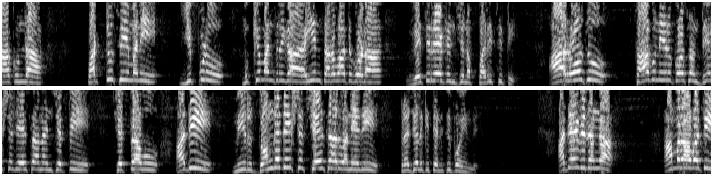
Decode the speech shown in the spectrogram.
కాకుండా పట్టుసీమని ఇప్పుడు ముఖ్యమంత్రిగా అయిన తర్వాత కూడా వ్యతిరేకించిన పరిస్థితి. ఆ రోజు సాగునీరు కోసం దీక్ష చేశానని చెప్పి చెప్పావు. అది మీరు దొంగ దీక్ష చేశారు అనేది ప్రజలకి తెలిసిపోయింది. అదేవిధంగా అమరావతి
